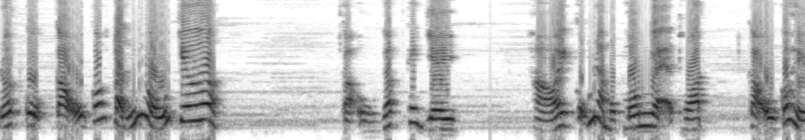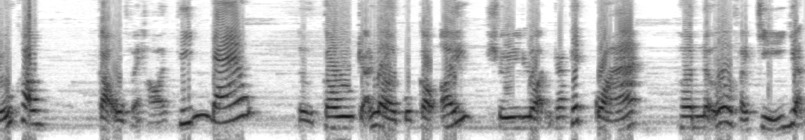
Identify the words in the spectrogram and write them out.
Rốt cuộc cậu có tỉnh ngủ chưa Cậu gấp cái gì? Hỏi cũng là một môn nghệ thuật. Cậu có hiểu không? Cậu phải hỏi kín đáo. Từ câu trả lời của cậu ấy Suy luận ra kết quả. Hơn nữa phải chỉ dẫn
